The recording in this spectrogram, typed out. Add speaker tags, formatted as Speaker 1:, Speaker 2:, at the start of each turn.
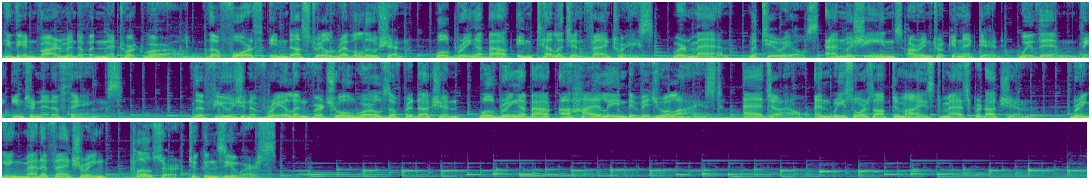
Speaker 1: In the environment of a networked world, the fourth industrial revolution will bring about intelligent factories where man, materials, and machines are interconnected within the Internet of Things. The fusion of real and virtual worlds of production will bring about a highly individualized, agile, and resource optimized mass production, bringing manufacturing closer to consumers.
